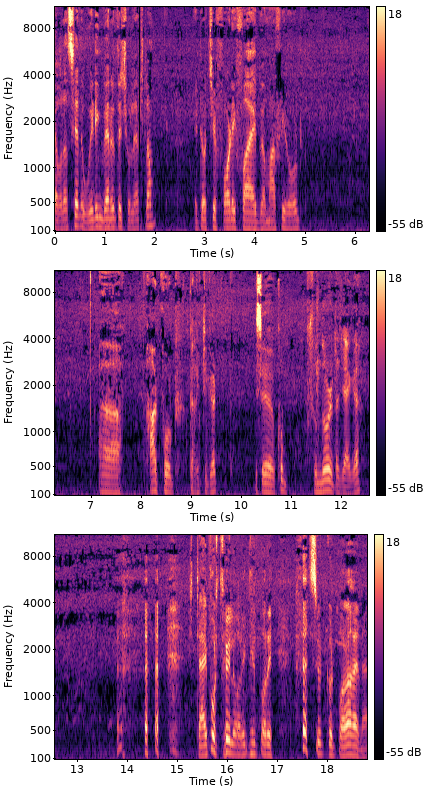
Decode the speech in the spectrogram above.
কেমন আছেন? ওয়েডিং ভ্যানুতে চলে আসলাম। এটা হচ্ছে forty five Murphy road Hartford Connecticut খুব সুন্দর একটা জায়গা। টাই পড়তে হইল অনেকদিন পরে স্যুট কোট পরা হয় না।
